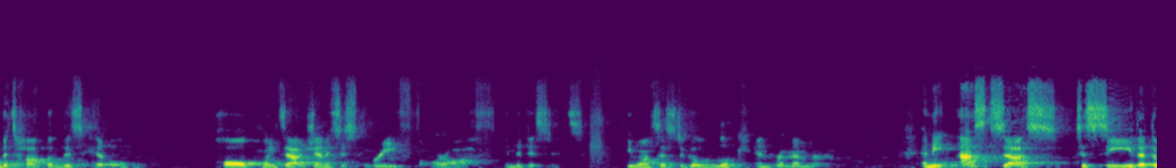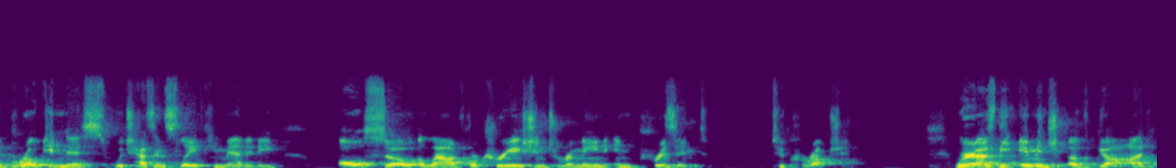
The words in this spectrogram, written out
the top of this hill, Paul points out Genesis 3 far off in the distance. He wants us to go look and remember. And he asks us to see that the brokenness which has enslaved humanity also allowed for creation to remain imprisoned to corruption. Whereas the image of God,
